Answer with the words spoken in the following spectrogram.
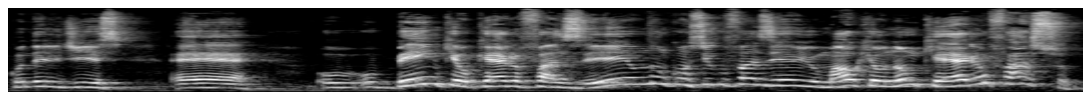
quando ele diz, é, o, o bem que eu quero fazer eu não consigo fazer e o mal que eu não quero eu faço.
